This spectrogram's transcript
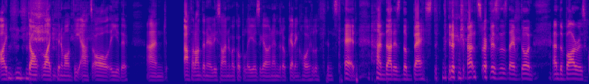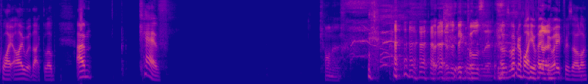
I don't like Pinamonti at all either, and Atalanta nearly signed him a couple of years ago and ended up getting Højlund instead, and that is the best bit of transfer business they've done, and the bar is quite high with that club. Um, Kev, Conor. There's a big pause there. I was wondering why you made me wait for so long.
